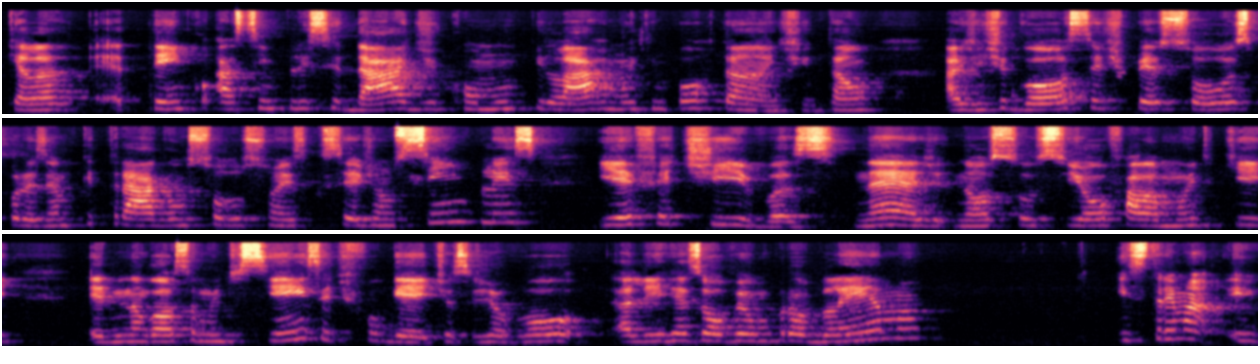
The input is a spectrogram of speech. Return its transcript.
que ela eh, tem a simplicidade como um pilar muito importante. Então, a gente gosta de pessoas, por exemplo, que tragam soluções que sejam simples e efetivas, né? Nosso CEO fala muito que ele não gosta muito de ciência de foguete, ou seja, eu vou ali resolver um problema extrema e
